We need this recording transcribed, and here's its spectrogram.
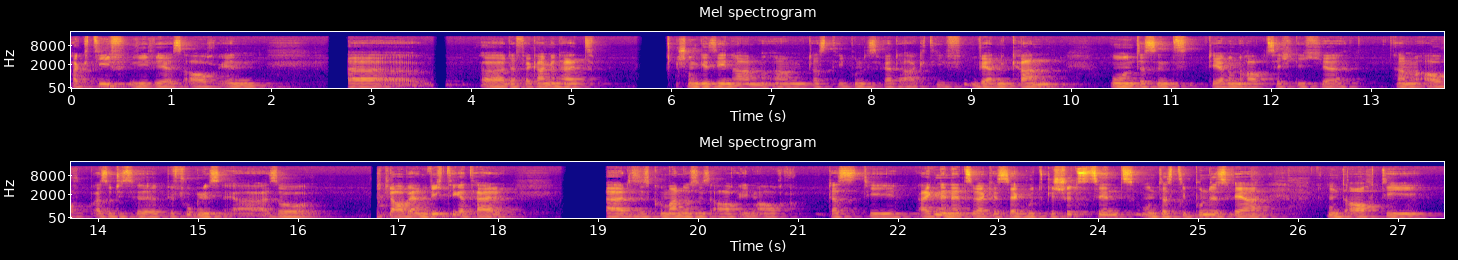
aktiv, wie wir es auch in äh, äh, der Vergangenheit schon gesehen haben, ähm, dass die Bundeswehr da aktiv werden kann. Und das sind deren hauptsächliche ähm, auf, also diese Befugnisse. Ja. Also ich glaube, ein wichtiger Teil äh, dieses Kommandos ist auch eben auch, dass die eigenen Netzwerke sehr gut geschützt sind und dass die Bundeswehr und auch die,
